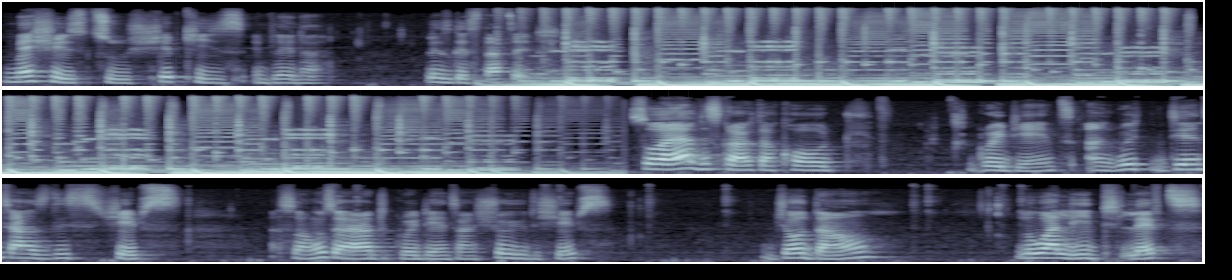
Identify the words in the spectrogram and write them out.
meshes to shape keys in Blender. Let's get started. So I have this character called Gradient and Gradient has these shapes so I'm going to add gradient and show you the shapes. Jaw down, lower lid left,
